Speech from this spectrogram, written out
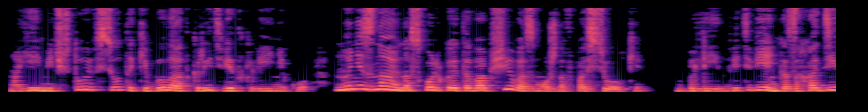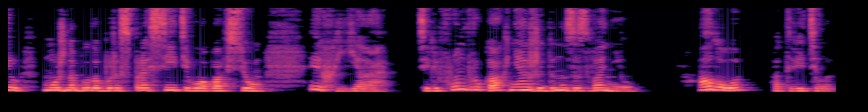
Моей мечтой все-таки было открыть ветклинику, но не знаю, насколько это вообще возможно в поселке. Блин, ведь Венька заходил, можно было бы расспросить его обо всем. Эх, я... Телефон в руках неожиданно зазвонил. «Алло», — ответила.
